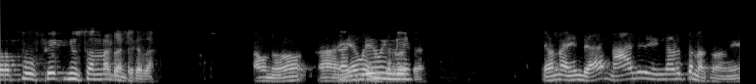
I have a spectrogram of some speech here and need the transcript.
తప్పు ఫేక్ న్యూస్ అన్నాడంట కదా. అవును. ఏమైంది? ఏమన్నా అయిందా? నాది నేను అడుగుతున్నా స్వామి.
